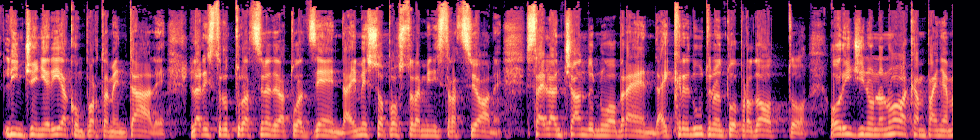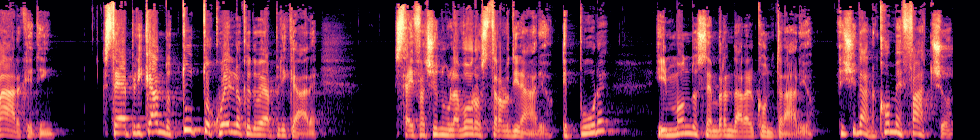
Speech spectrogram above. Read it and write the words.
l'ingegneria comportamentale, la ristrutturazione della tua azienda, hai messo a posto l'amministrazione, stai lanciando un nuovo brand, hai creduto nel tuo prodotto, origina una nuova campagna marketing, stai applicando tutto quello che dovevi applicare, stai facendo un lavoro straordinario, eppure il mondo sembra andare al contrario. E dici Dan, come faccio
